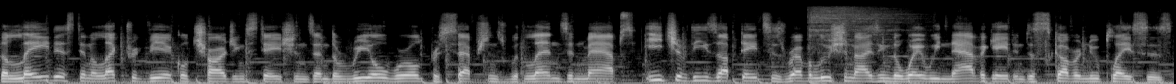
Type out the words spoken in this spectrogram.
the latest in electric vehicle charging stations, and the real world perceptions with lens and maps. Each of these updates is revolutionizing the way we navigate and discover new places.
